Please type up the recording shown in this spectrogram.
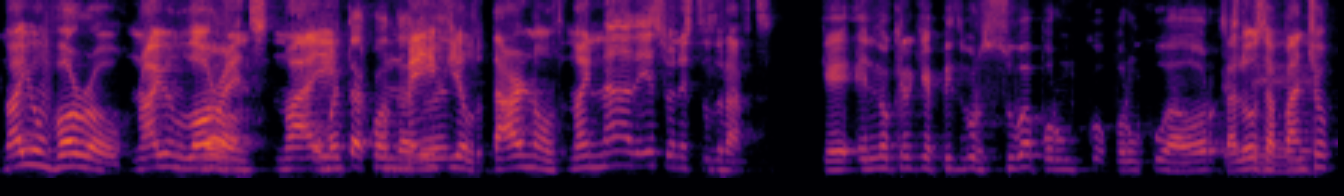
No, hay un Burrow, no hay un Lawrence, no, hay un Mayfield, Darnold, no hay nada de eso en estos drafts. Que él no cree que Pittsburgh suba por un, por un jugador. Saludos a este, Pancho.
